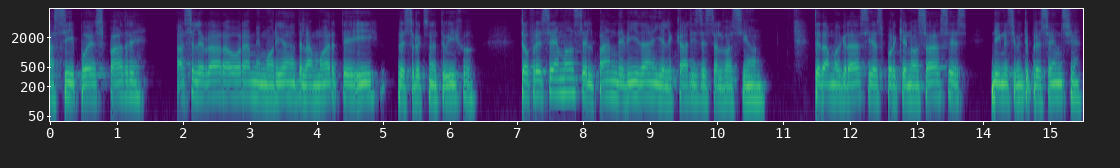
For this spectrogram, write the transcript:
Así pues, Padre, a celebrar ahora memoria de la muerte y resurrección de tu Hijo, te ofrecemos el pan de vida y el cáliz de salvación. Te damos gracias porque nos haces dignos de tu presencia.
